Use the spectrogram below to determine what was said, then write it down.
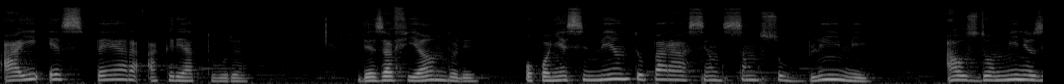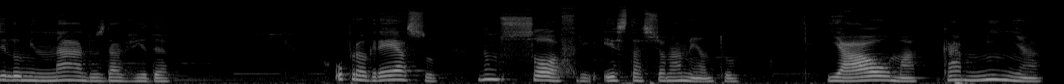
aí espera a criatura desafiando-lhe o conhecimento para a ascensão sublime aos domínios iluminados da vida. O progresso não sofre estacionamento e a alma caminha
